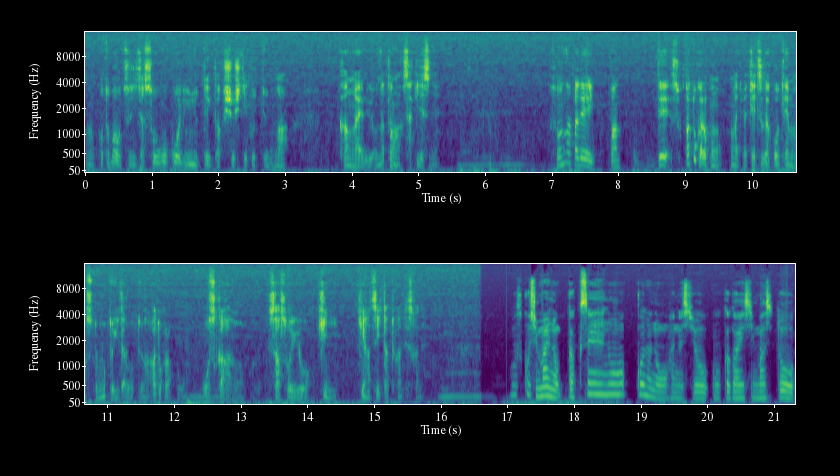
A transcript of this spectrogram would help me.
言葉を通じた相互交流によって学習していくっていうのが考えるようになったのが先ですね。その中で一般で、後からこの考えてみ哲学をテーマにするともっといいだろうっていうのは、後からこう、オスカーの誘いを機に気がついたって感じですかね。もう少し前の学生の頃のお話をお伺いしますと、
